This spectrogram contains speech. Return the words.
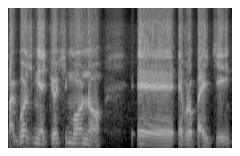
παγκόσμια και όχι μόνο ε, ευρωπαϊκή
